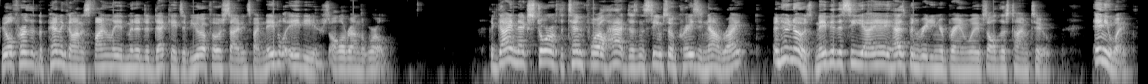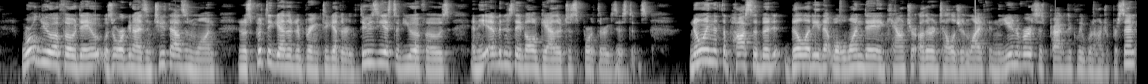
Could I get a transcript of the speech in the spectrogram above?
you'll have heard that the Pentagon has finally admitted to decades of UFO sightings by naval aviators all around the world. The guy next door with the tinfoil hat doesn't seem so crazy now, right? And who knows, maybe the CIA has been reading your brainwaves all this time too. Anyway, World UFO Day was organized in 2001 and was put together to bring together enthusiasts of UFOs and the evidence they've all gathered to support their existence. Knowing that the possibility that we'll one day encounter other intelligent life in the universe is practically 100%,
